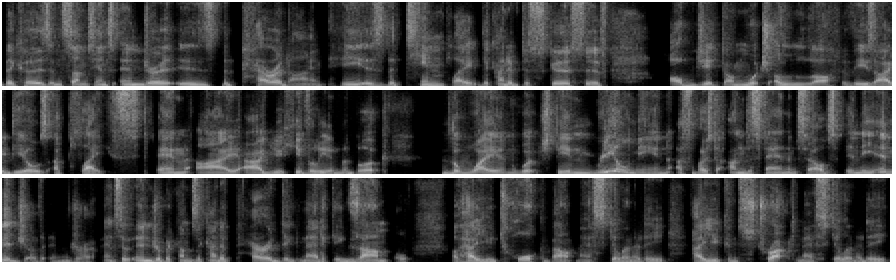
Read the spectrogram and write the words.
because in some sense, Indra is the paradigm. He is the template, the kind of discursive object on which a lot of these ideals are placed. And I argue heavily in the book the way in which then real men are supposed to understand themselves in the image of Indra. And so Indra becomes a kind of paradigmatic example of how you talk about masculinity, how you construct masculinity,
